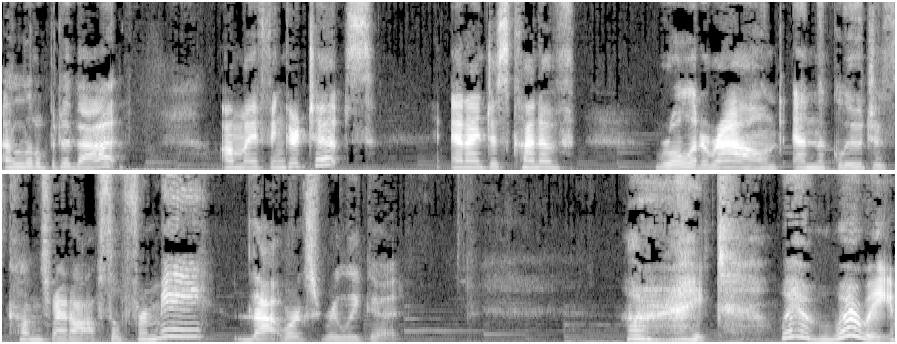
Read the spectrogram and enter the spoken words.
a little bit of that on my fingertips and I just kind of roll it around and the glue just comes right off. So for me, that works really good. All right, where were we?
